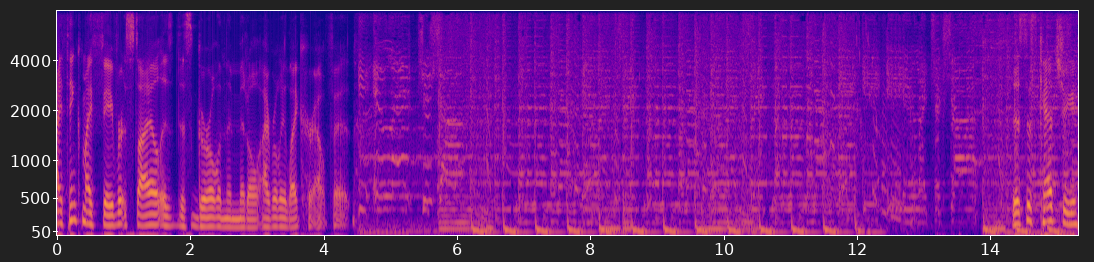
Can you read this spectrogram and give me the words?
I think my favorite style is this girl in the middle. I really like her outfit. This is catchy.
